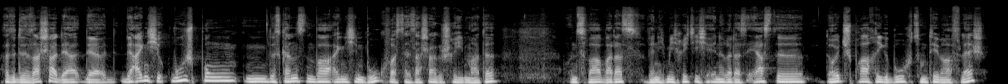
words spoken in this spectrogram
Also der Sascha, der, der, der eigentliche Ursprung hm, des Ganzen war eigentlich ein Buch, was der Sascha geschrieben hatte. Und zwar war das, wenn ich mich richtig erinnere, das erste deutschsprachige Buch zum Thema Flash.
